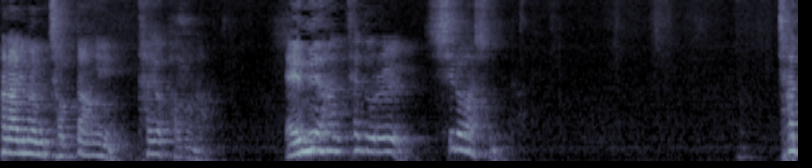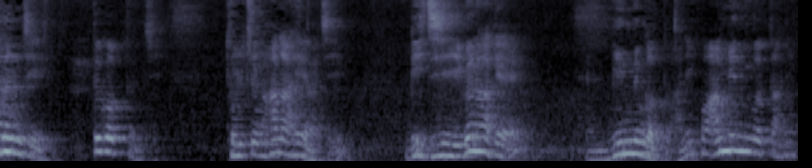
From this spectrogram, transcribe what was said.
하나님은 적당히 타협하거나 애매한 태도를 싫어하십니다. 차든지 뜨겁든지 둘 중 하나 해야지 미지근하게 믿는 것도 아니고 안 믿는 것도 아니고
